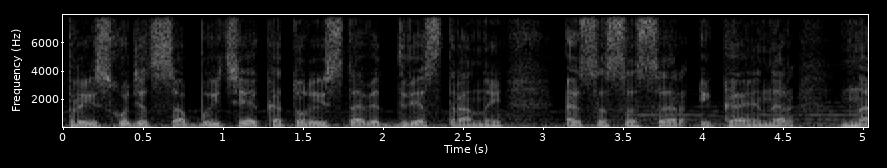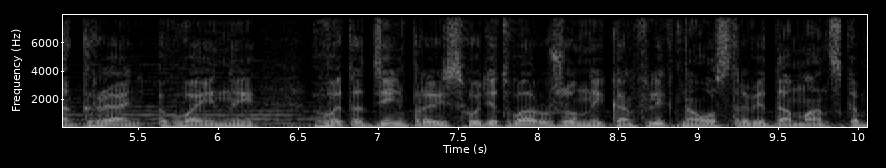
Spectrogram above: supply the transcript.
происходит событие, которое ставит две страны, СССР и КНР, на грань войны. В этот день происходит вооруженный конфликт на острове Даманском.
